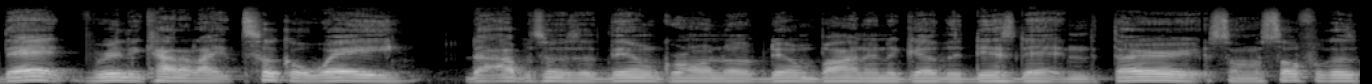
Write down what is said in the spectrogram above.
that really kind of like took away the opportunities of them growing up, them bonding together, this, that, and the third, so on and so forth. Because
